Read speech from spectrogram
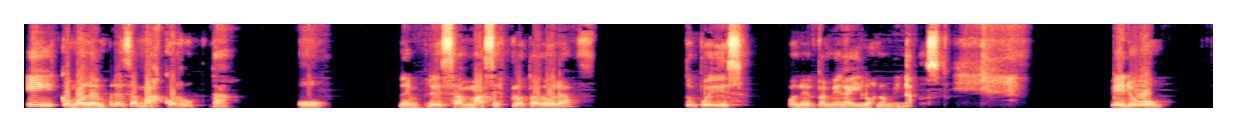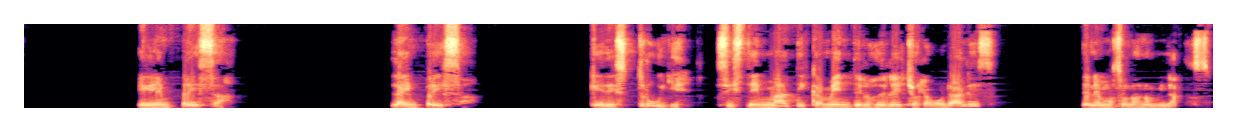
Y como la empresa más corrupta o la empresa más explotadora, tú puedes poner también ahí los nominados. Pero en la empresa, la empresa que destruye sistemáticamente los derechos laborales, tenemos unos nominados.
